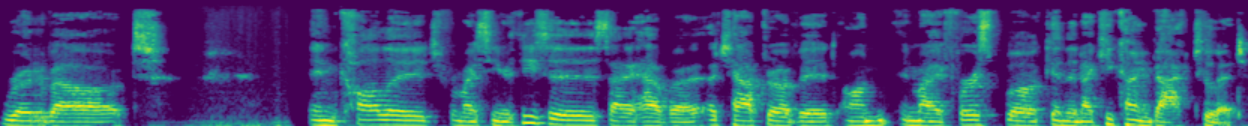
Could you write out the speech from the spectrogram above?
wrote about in college for my senior thesis. I have a, a, chapter of it on in my first book, and then I keep coming back to it.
